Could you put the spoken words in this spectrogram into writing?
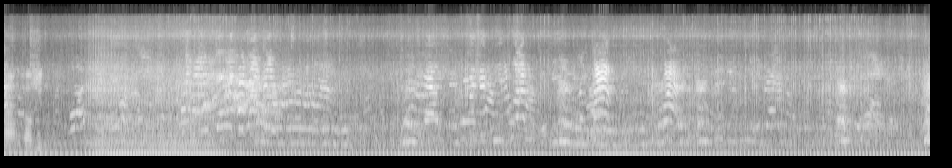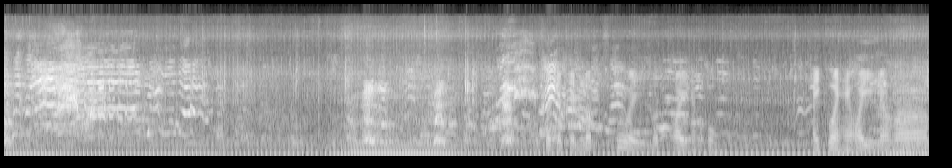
ทางก็วิ่งก็จะเป็นรถก ล้วยรถอ้อยนะครับผมให้กล้วยให้อ้อยอีกแล้วครับ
